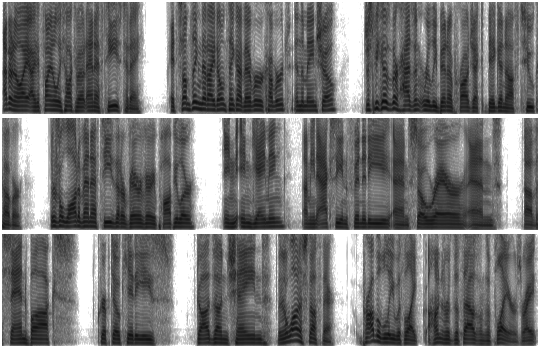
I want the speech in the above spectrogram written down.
I don't know. I, I finally talked about NFTs today. It's something that I don't think I've ever covered in the main show, just because there hasn't really been a project big enough to cover. There's a lot of NFTs that are very, very popular in, in gaming. I mean, Axie Infinity and Sorare and uh, the Sandbox, CryptoKitties, Gods Unchained. There's a lot of stuff there. Probably with like hundreds of thousands of players, right?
